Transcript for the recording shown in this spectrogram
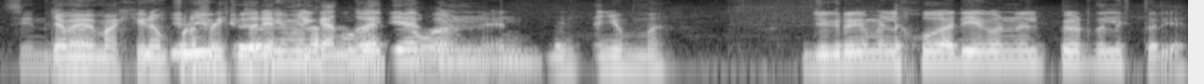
Sin Ya me imagino un profe de historia explicando esto con- en 20 años más. Yo creo que me la jugaría con el peor de la historia.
